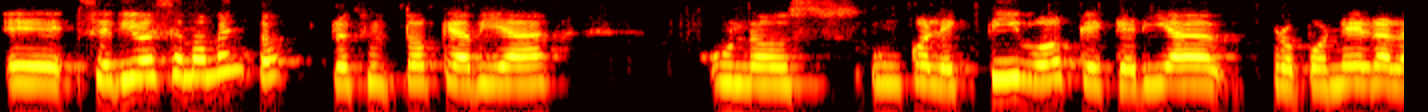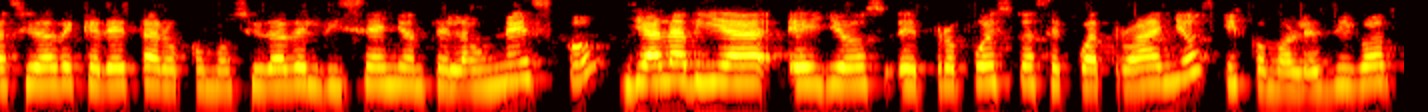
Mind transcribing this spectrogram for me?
eh, se dio ese momento. Resultó que había unos, un colectivo que quería proponer a la ciudad de Querétaro como ciudad del diseño ante la UNESCO. Ya la había ellos eh, propuesto hace cuatro años y como les digo,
